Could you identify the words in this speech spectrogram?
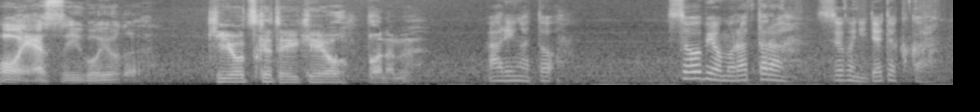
お安い御用だ。気をつけていけよパナム。ありがとう装備をもらったらすぐに出てくから。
